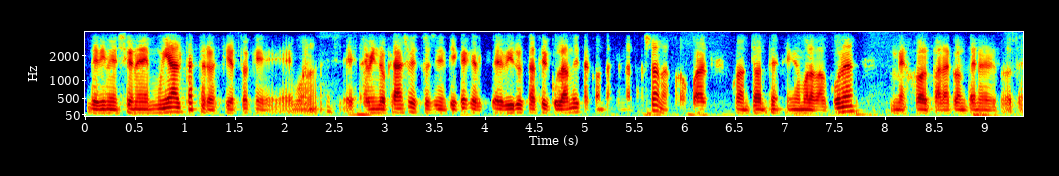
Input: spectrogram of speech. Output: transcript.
de dimensiones muy altas, pero es cierto que bueno está habiendo casos y esto significa que el, virus está circulando y está contagiando a personas, por lo cual cuanto antes tengamos la vacuna, mejor para contener el brote.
